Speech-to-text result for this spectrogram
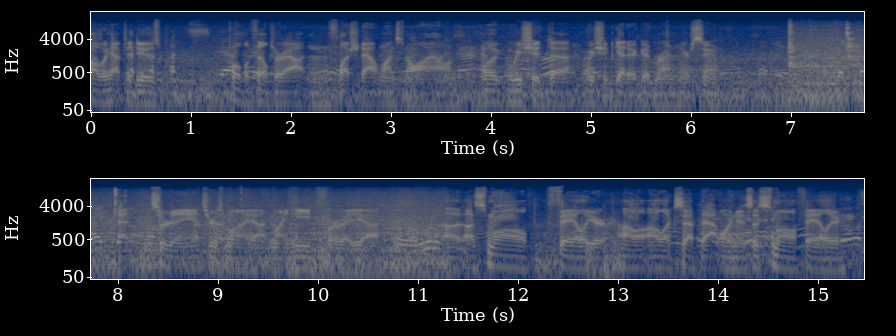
All we have to do is pull the filter out and flush it out once in a while. We, we should uh, we should get a good run here soon. That sort of answers my uh, my need for a, uh, a a small failure. I'll, I'll accept that one as a small failure. Loud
